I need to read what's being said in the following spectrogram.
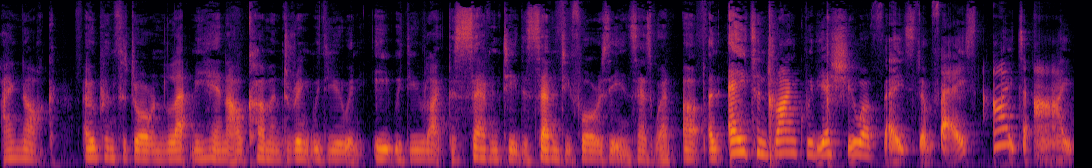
I knock, opens the door and let me in. I'll come and drink with you and eat with you like the 70, the 74, as Ian says, went up and ate and drank with Yeshua face to face, eye to eye,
